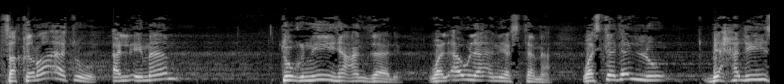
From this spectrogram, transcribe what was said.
فقراءة الإمام تغنيه عن ذلك والأولى أن يستمع. واستدلوا بحديث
